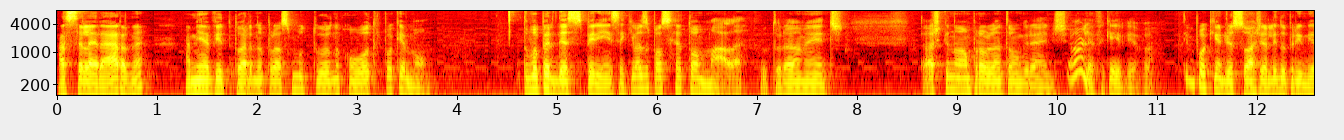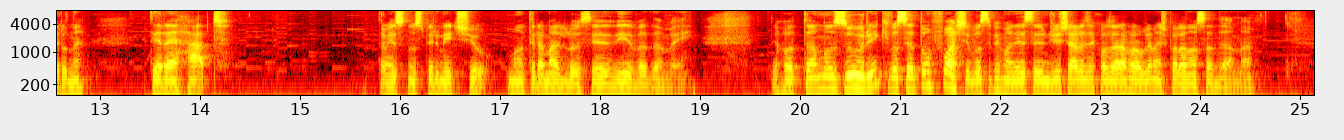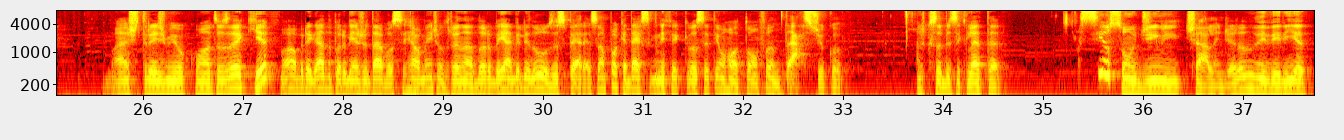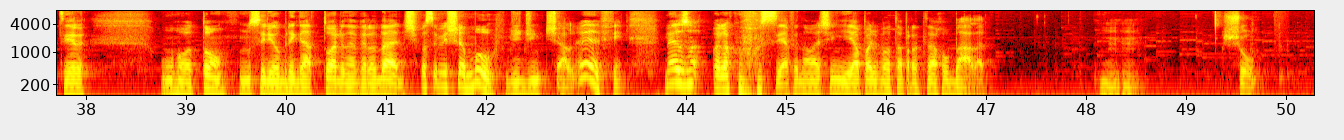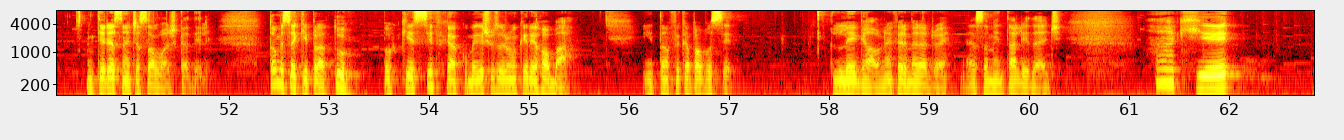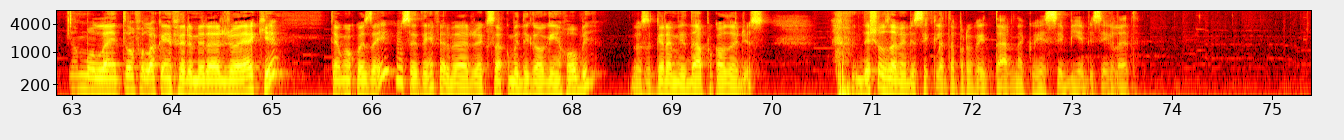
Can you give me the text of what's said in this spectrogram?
acelerar né, a minha vitória no próximo turno com outro Pokémon. Então vou perder essa experiência aqui, mas eu posso retomá-la futuramente. Então acho que não é um problema tão grande. Olha, fiquei vivo. Tem um pouquinho de sorte ali do primeiro, né? Ter errado. Então isso nos permitiu manter a Marilúcia viva também. Derrotamos o Rick. Você é tão forte. Você permanecer um dia, Charles causará problemas para a nossa dama. Mais 3 mil contos aqui. Oh, obrigado por me ajudar. Você é realmente um treinador bem habilidoso. Espera, isso é um Pokédex. Significa que você tem um Rotom fantástico. Acho que essa bicicleta... Se eu sou um Gym Challenger, eu não deveria ter um Rotom? Não seria obrigatório, na verdade? Você me chamou de Challenger. Enfim, mesmo olha com você, afinal a Tingyel pode voltar para tentar roubá-la. Uhum. Show. Interessante essa lógica dele. Toma isso aqui pra tu, porque se ficar comigo as pessoas vão querer roubar. Então fica pra você. Legal, né, enfermeira Joy? Essa mentalidade. Ok. Vamos lá então falar com a enfermeira Joy aqui. Tem alguma coisa aí? Você tem, enfermeira Joy, que você tá com medo que alguém roube? Você quer me dar por causa disso? Deixa eu usar minha bicicleta, aproveitar, né, que eu recebi a bicicleta.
